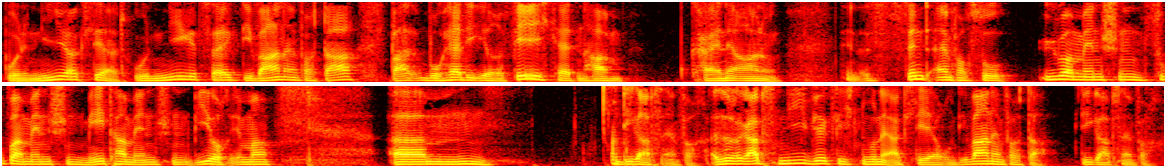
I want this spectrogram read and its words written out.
wurde nie erklärt, wurde nie gezeigt. Die waren einfach da. Woher die ihre Fähigkeiten haben, keine Ahnung. Es sind einfach so Übermenschen, Supermenschen, Metamenschen, wie auch immer. Ähm, und die gab es einfach. Also da gab es nie wirklich nur eine Erklärung. Die waren einfach da. Die gab es einfach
